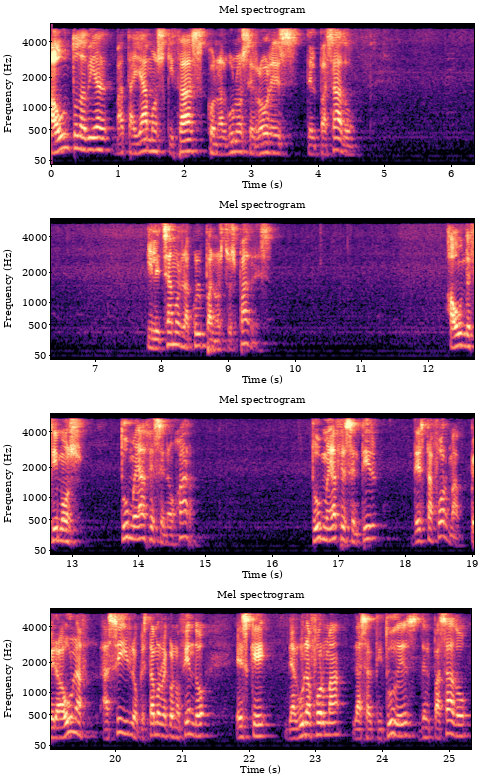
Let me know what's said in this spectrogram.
Aún todavía batallamos quizás con algunos errores del pasado y le echamos la culpa a nuestros padres. Aún decimos, tú me haces enojar, tú me haces sentir de esta forma, pero aún así lo que estamos reconociendo es que de alguna forma las actitudes del pasado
